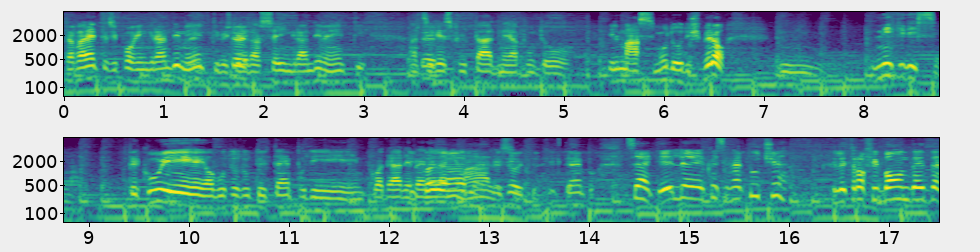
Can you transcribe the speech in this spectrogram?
tra parentesi pochi ingrandimenti perché Certo. era 6 ingrandimenti anziché Certo. sfruttarne appunto il massimo 12, però mh, nitidissima. Per cui ho avuto tutto il tempo di inquadrare bene l'animale. sì. preso il, tempo. Senti, le- queste cartucce? Le trophy bonded?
